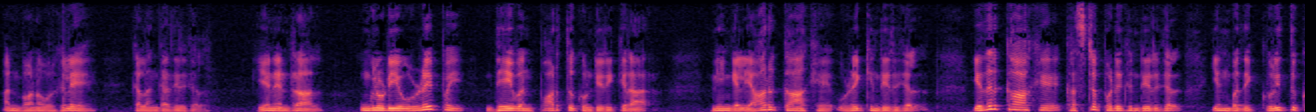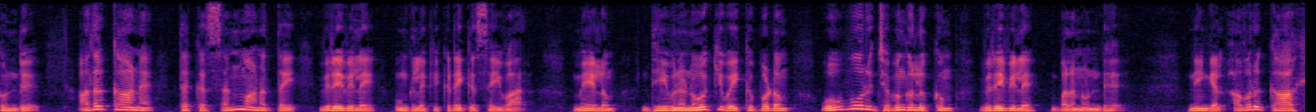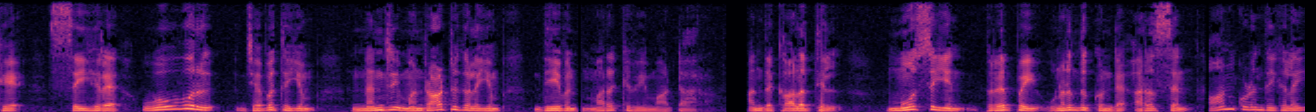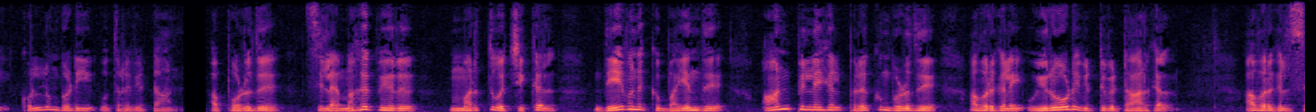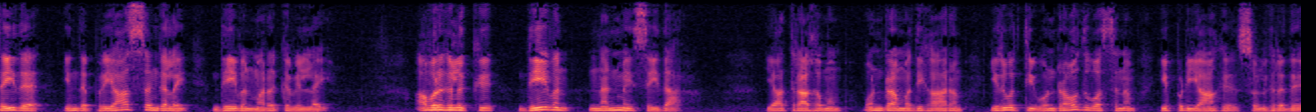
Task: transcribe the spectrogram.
அன்பானவர்களே கலங்காதீர்கள். ஏனென்றால் உங்களுடைய உழைப்பை தேவன் பார்த்து கொண்டிருக்கிறார். நீங்கள் யாருக்காக உழைக்கின்றீர்கள்? எதற்காக கஷ்டப்படுகின்றீர்கள் என்பதை குறித்து கொண்டு அதற்கான தக்க சன்மானத்தை விரைவிலே உங்களுக்கு கிடைக்க செய்வார். மேலும் தேவனை நோக்கி வைக்கப்படும் ஒவ்வொரு ஜெபங்களுக்கும் விரைவிலே பலன் உண்டு. நீங்கள் அவருக்காக செய்கிற ஒவ்வொரு ஜெபத்தையும் நன்றி மன்றாட்டுகளையும் தேவன் மறக்கவே மாட்டார். அந்த காலத்தில் மோசையின் பிறப்பை உணர்ந்து கொண்ட அரசன் ஆண் குழந்தைகளை கொல்லும்படி உத்தரவிட்டான். அப்பொழுது சில மகப்பேறு மருத்துவ சிக்கல் தேவனுக்கு பயந்து ஆண் பிள்ளைகள் பிறக்கும் பொழுது அவர்களை உயிரோடு விட்டுவிட்டார்கள். அவர்கள் செய்த இந்த பிரயாசங்களை தேவன் மறக்கவில்லை. அவர்களுக்கு தேவன் நன்மை செய்தார். யாத்ராகமம் ஒன்றாம் அதிகாரம் இருபத்தி ஒன்றாவது வசனம் இப்படியாக சொல்கிறது.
